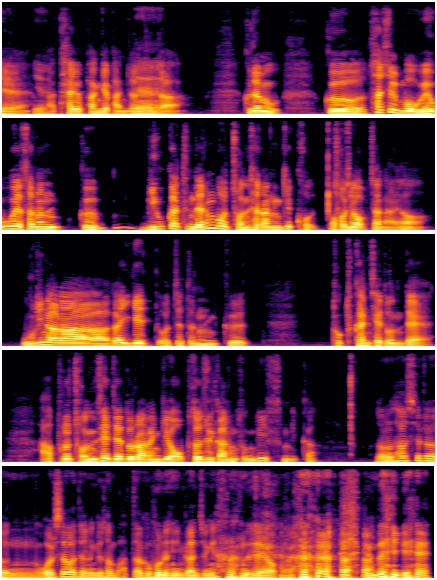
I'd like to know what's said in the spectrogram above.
예, 예. 예. 아, 타협한 게 반전세다. 예. 그러면 그 사실 뭐 외국에서는 그 미국 같은 데는 뭐 전세라는 게 거, 전혀 없잖아요. 우리나라가 이게 어쨌든 그 독특한 제도인데 앞으로 전세 제도라는 게 없어질 가능성도 있습니까? 저는 사실은 월세화 되는 게 전 맞다고 보는 인간 중에 하나인데요. 네. 근데 이게 네.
